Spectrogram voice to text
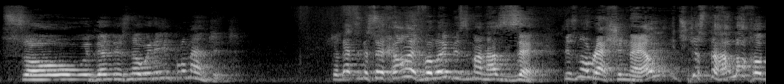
so then there's no way to implement it. So that's B'sei Chamech v'loi hazeh. There's no rationale. It's just the halacha.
